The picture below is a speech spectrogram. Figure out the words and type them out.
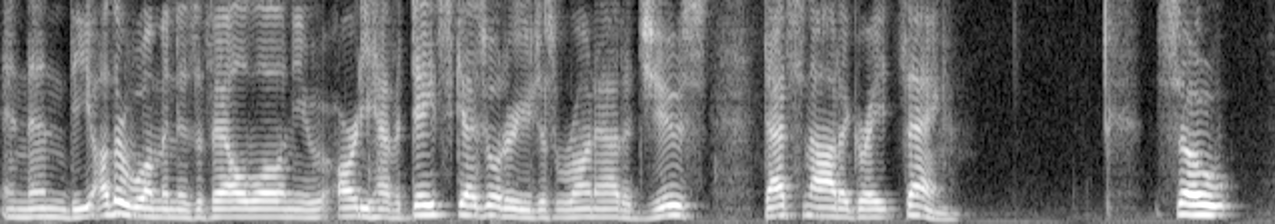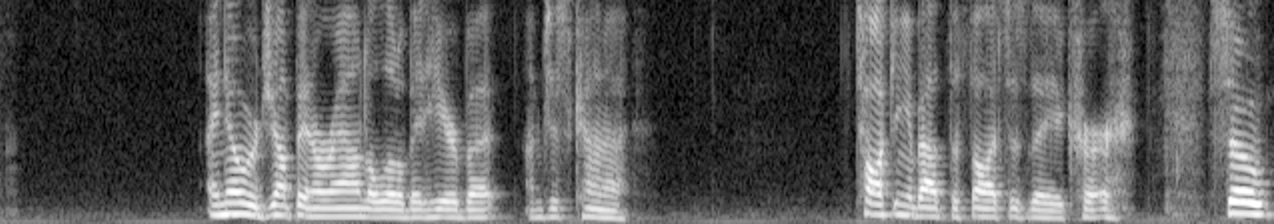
and then the other woman is available and you already have a date scheduled, or you just run out of juice, that's not a great thing. So I know we're jumping around a little bit here, but I'm just kind of talking about the thoughts as they occur. So,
